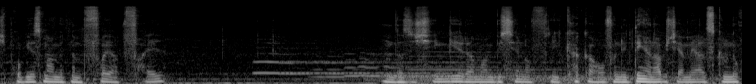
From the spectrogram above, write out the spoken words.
Ich probiere es mal mit einem Feuerpfeil. Und dass ich hingehe, da mal ein bisschen auf die Kacke auf. Von den Dingern habe ich ja mehr als genug.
